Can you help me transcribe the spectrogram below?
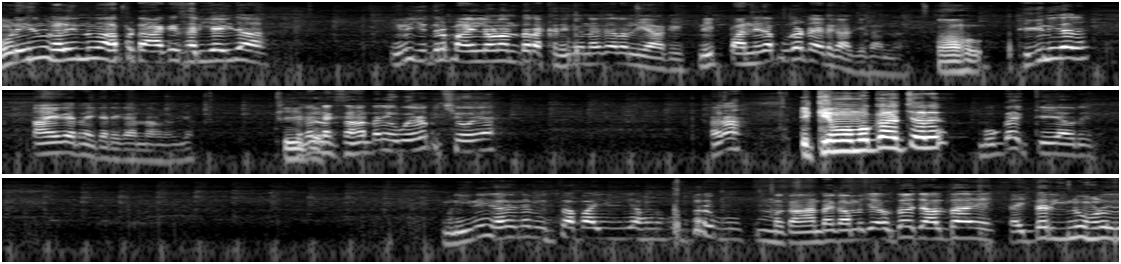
ਹੁਣ ਇਹਨੂੰ ਖਲੇ ਨੂੰ ਆ ਪਟਾ ਕੇ ਸਰੀਆ ਇਹਦਾ ਇਹਨੂੰ ਜਿੱਦਣ ਪਾਣੀ ਲਾਉਣਾ ਅੰਦਰ ਰੱਖ ਦੇ ਕਰਨਾ ਘਰ ਲਿਆ ਕੇ। ਨਹੀਂ ਪਾਨੇ ਦਾ ਪੂਰਾ ਟਾਈਟ ਕਰ ਜੇ ਕਰਨਾ ਆਹੋ। ਠੀਕ ਨਹੀਂ ਗੱਲ? ਐਂ ਕਰਨਾ ਹੀ ਕਰੇ ਕਰਨਾ ਹੁਣ ਜਾ। ਠੀਕ ਇਹਦਾ ਹੈ ਨੁਕਸਾਨ ਤਾਂ ਨਹੀਂ ਹੋਇਆ ਪਿੱਛੇ ਹੋਇਆ। ਹੈਨਾ? ਇੱਕੇ ਮੋਗਾ ਚਰ ਮੋਗਾ ਇੱਕੇ ਆ ਉਰੇ। ਮਣੀ ਨੇ ਘਰੇ ਨੇ ਵਿਸਤਾ ਪਾਈ ਹੋਈ ਆ ਹੁਣ ਉਧਰ ਮਕਾਨ ਦਾ ਕੰਮ ਚ ਉਧਰ ਚੱਲਦਾ ਏ ਇੱਧਰ ਇਹਨੂੰ ਹੁਣ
